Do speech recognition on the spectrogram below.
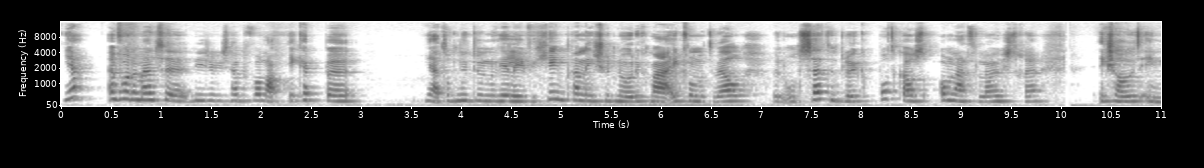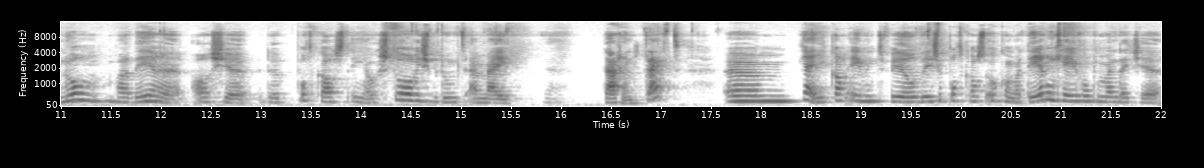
ja, en voor de mensen die zoiets hebben van, nou, ik heb ja, tot nu toe nog heel even geen branding shoot nodig. Maar ik vond het wel een ontzettend leuke podcast om naar te luisteren. Ik zou het enorm waarderen als je de podcast in jouw stories bedoelt en mij uh, daarin tagt. Ehm, ja, je kan eventueel deze podcast ook een waardering geven op het moment dat je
